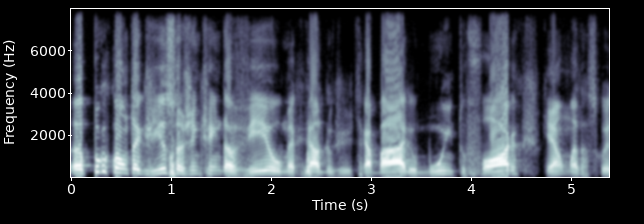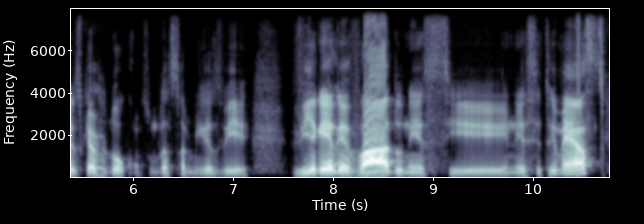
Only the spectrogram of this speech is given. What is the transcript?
Ah, por conta disso, a gente ainda vê o mercado de trabalho muito forte, que é uma das coisas que ajudou o consumo das famílias vir, vir elevado nesse, nesse trimestre.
